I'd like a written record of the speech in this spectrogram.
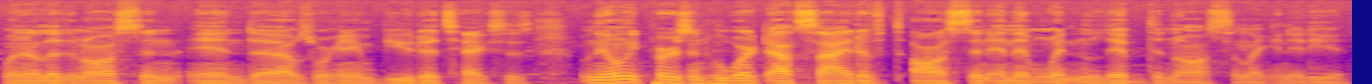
when I lived in Austin, and uh, I was working in Buda, Texas. I'm the only person who worked outside of Austin and then went and lived in Austin like an idiot.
